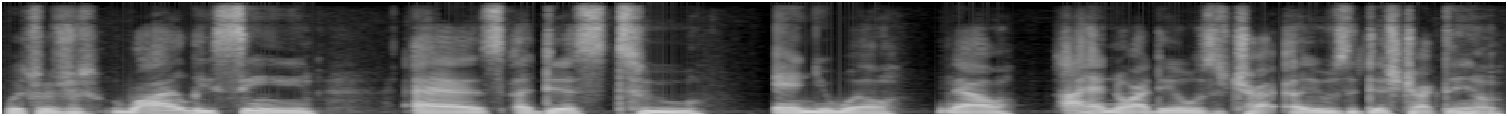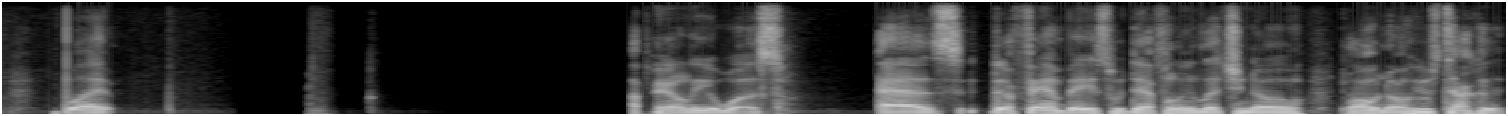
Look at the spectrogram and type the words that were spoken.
which was widely seen as a diss to Anuel. Now, I had no idea it was a track. Uh, it was a diss track to him, but apparently it was. As the fan base would definitely let you know, oh no, he was talking.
